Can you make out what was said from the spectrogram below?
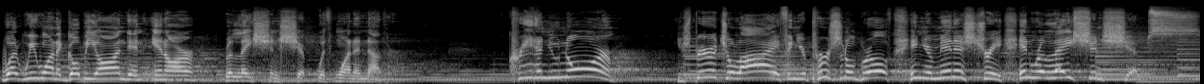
what we want to go beyond in, in our relationship with one another. Create a new norm in your spiritual life, in your personal growth, in your ministry, in relationships.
